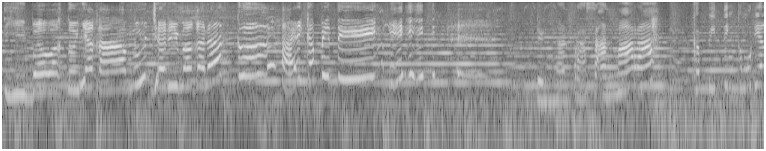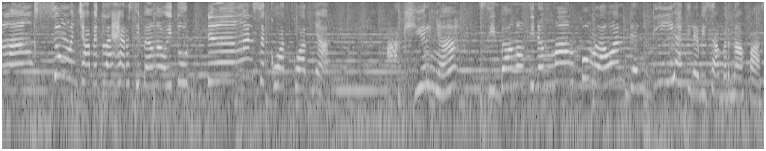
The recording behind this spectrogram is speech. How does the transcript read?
tiba waktunya kamu jadi makananku. Hai kepiting. Dengan perasaan marah, kepiting kemudian langsung mencabit leher si bangau itu dengan sekuat-kuatnya. Akhirnya, si bangau tidak mampu melawan dan dia tidak bisa bernafas.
